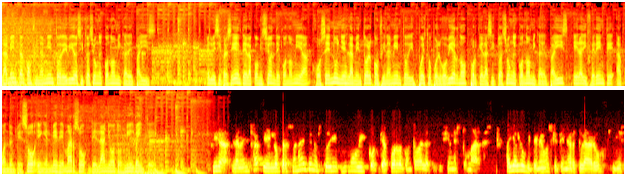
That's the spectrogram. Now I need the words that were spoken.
Lamentan confinamiento debido a situación económica del país. El vicepresidente de la Comisión de Economía, José Núñez, lamentó el confinamiento dispuesto por el gobierno porque la situación económica del país era diferente a cuando empezó en el mes de marzo del año 2020. Mira, en lo personal yo no estoy muy de acuerdo con todas las decisiones tomadas. Hay algo que tenemos que tener claro y es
